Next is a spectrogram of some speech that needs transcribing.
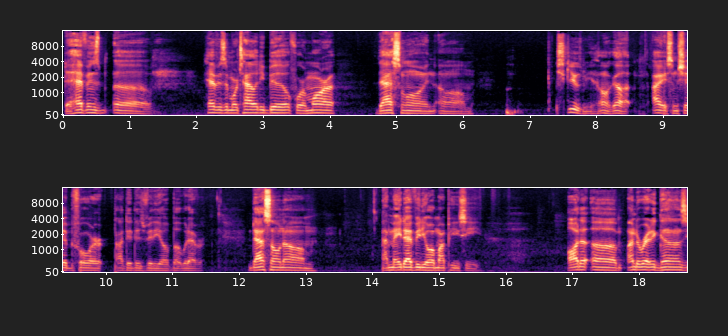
the heavens uh heavens immortality build for Amara, that's on um excuse me. Oh god. I ate some shit before I did this video, but whatever. That's on um I made that video on my PC. All the um, underrated guns,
